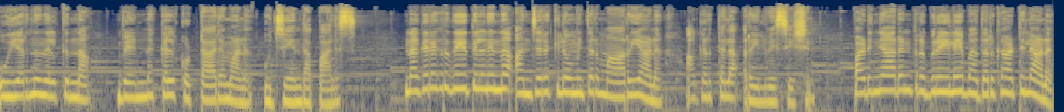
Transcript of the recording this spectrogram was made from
ഉയർന്നു നിൽക്കുന്ന വെണ്ണക്കൽ കൊട്ടാരമാണ് ഉജ്ജയന്ത പാലസ്. നഗരഹൃദയത്തിൽ നിന്ന് അഞ്ചര കിലോമീറ്റർ മാറിയാണ് അഗർത്തല റെയിൽവേ സ്റ്റേഷൻ. പടിഞ്ഞാറൻ ത്രിപുരയിലെ ബദർഘാട്ടിലാണ്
